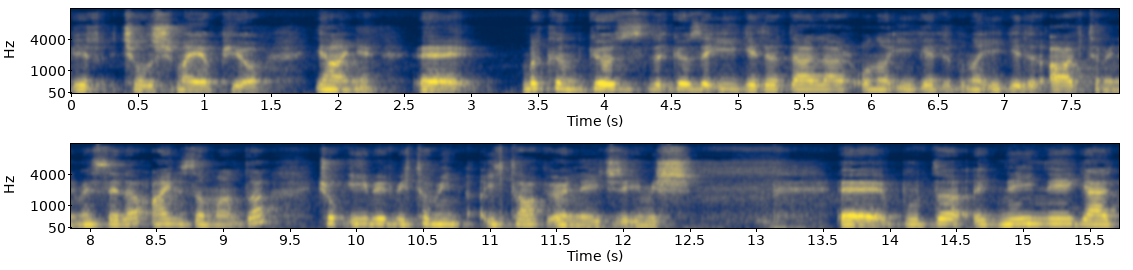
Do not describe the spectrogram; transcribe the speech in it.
bir çalışma yapıyor. Yani Bakın göz, göze iyi gelir derler, ona iyi gelir, buna iyi gelir A vitamini mesela. Aynı zamanda çok iyi bir vitamin iltihap önleyiciymiş. Ee, burada e, neyin neye gel,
